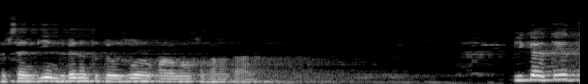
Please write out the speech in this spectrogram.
sepse e ndjejnë të veten të dorëzuar përpara Allahut subhanahu wa taala. Pika e tetë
